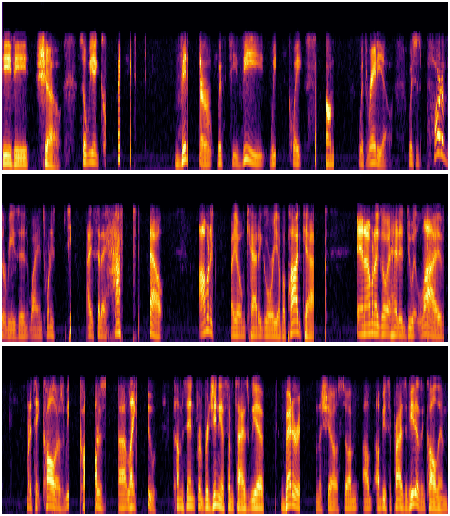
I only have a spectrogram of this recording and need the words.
TV show. So we equate video with TV. We equate sound with radio, which is part of the reason why in 2016 I said I have to stand out. I'm going to create my own category of a podcast, and I'm going to go ahead and do it live. I'm going to take callers. We have callers uh, like you comes in from Virginia sometimes. We have veterans on the show, so I'm, I'll, I'll be surprised if he doesn't call in.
